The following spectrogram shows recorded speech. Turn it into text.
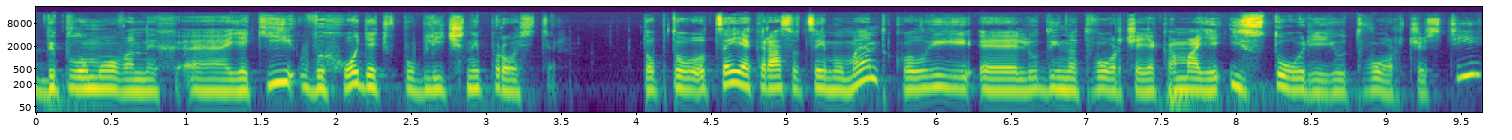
дипломованих, які виходять в публічний простір. Тобто, це якраз оцей момент, коли людина творча, яка має історію творчості,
